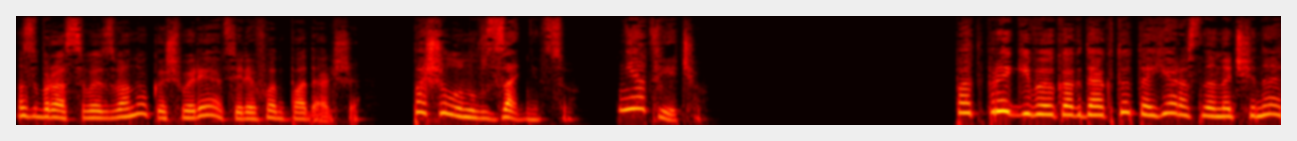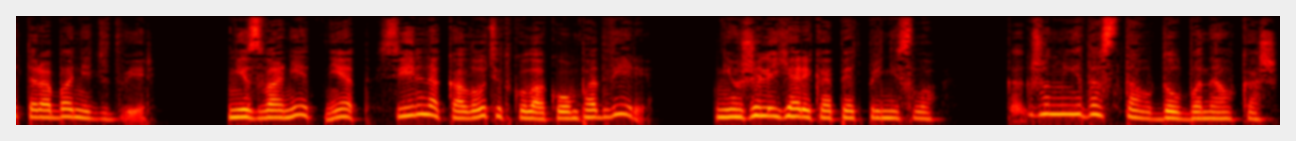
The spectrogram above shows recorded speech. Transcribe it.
Сбрасывая звонок и швыряю телефон подальше. Пошел он в задницу. Не отвечу. Подпрыгиваю, когда кто-то яростно начинает тарабанить в дверь. Не звонит, нет, сильно колотит кулаком по двери. Неужели Ярик опять принесло? Как же он меня достал, долбанный алкаш.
